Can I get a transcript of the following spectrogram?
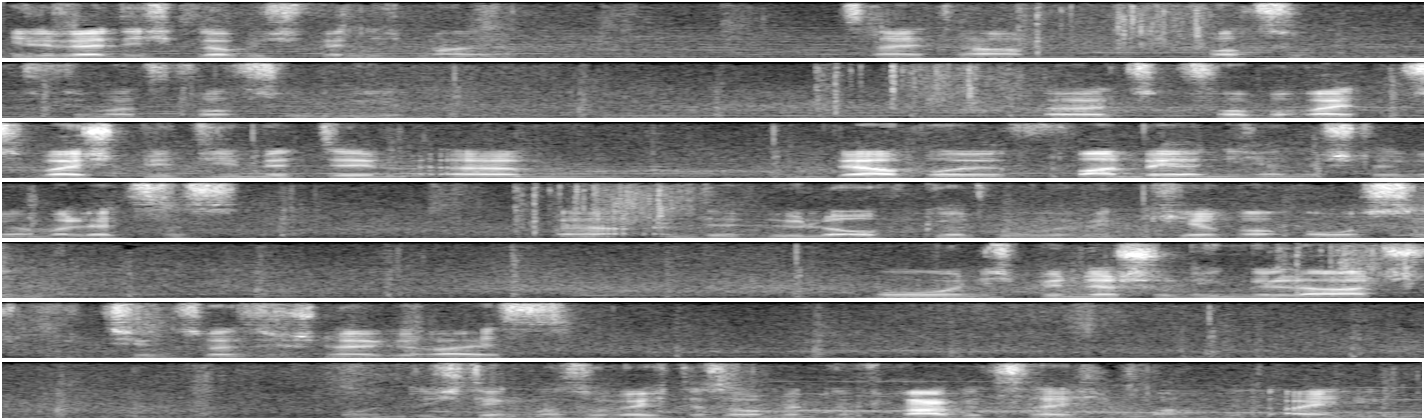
Viele werde ich, glaube ich, wenn ich mal Zeit habe, vorzu vorzugehen, äh, zu vorbereiten. Zum Beispiel wie mit dem ähm, Werwolf waren wir ja nicht an der Stelle. Wir haben ja letztens äh, an der Höhle aufgehört, wo wir mit Kera raus sind. Und ich bin da schon hingelatscht, beziehungsweise schnell gereist. Und ich denke mal, so werde ich das auch mit einem Fragezeichen machen, mit einigen.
